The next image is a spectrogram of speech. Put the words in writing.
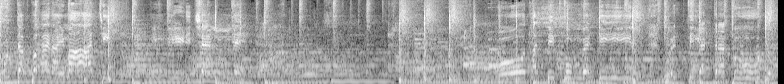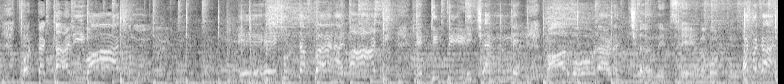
കുട്ടപ്പനായി മാറ്റി പിടിച്ചെന്നെ. ഓ തട്ടിപ്പും വെട്ടീരും വൃത്തികെട്ട കൂട്ടും പൊട്ടക്കളി വാക്കും മാർവോടണച്ച നിൻ സ്നേഹമോർക്കും One more time.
